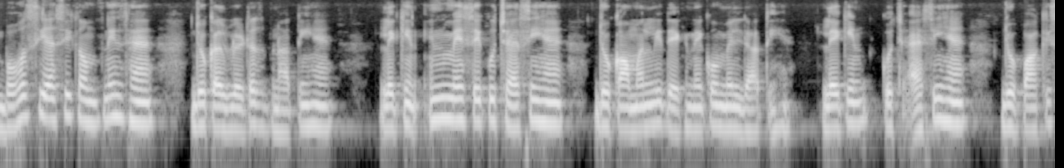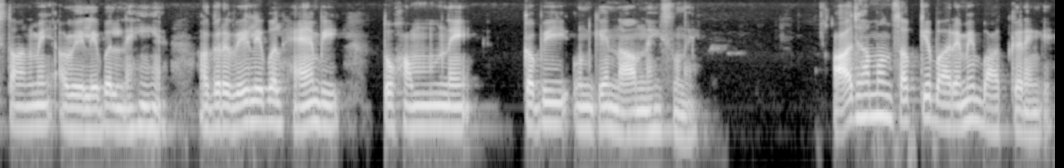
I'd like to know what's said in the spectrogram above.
बहुत सी ऐसी कंपनीज़ हैं जो कैलकुलेटर्स बनाती हैं, लेकिन इनमें से कुछ ऐसी हैं जो कॉमनली देखने को मिल जाती हैं। लेकिन कुछ ऐसी हैं जो पाकिस्तान में अवेलेबल नहीं हैं। अगर अवेलेबल हैं भी तो हमने कभी उनके नाम नहीं सुने। आज हम उन सब के बारे में बात करेंगे।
